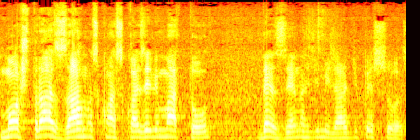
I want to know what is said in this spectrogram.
mostrar as armas com as quais ele matou dezenas de milhares de pessoas.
